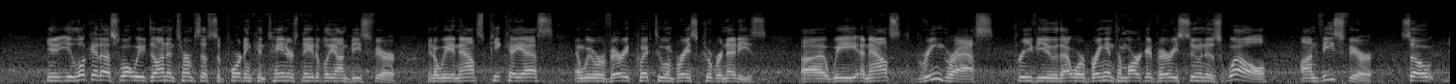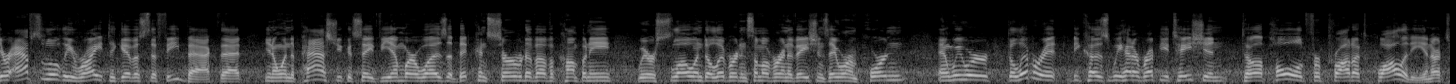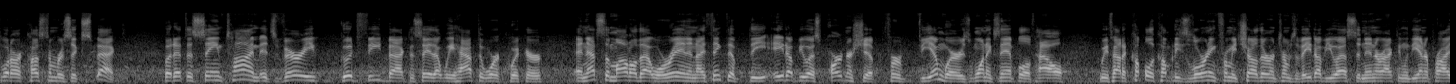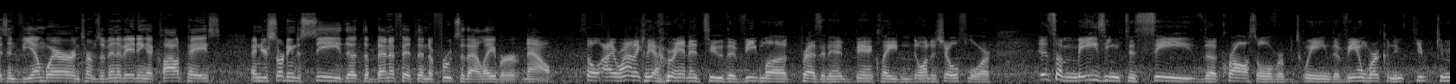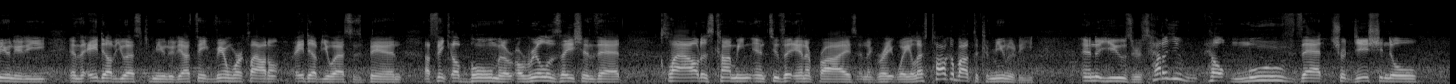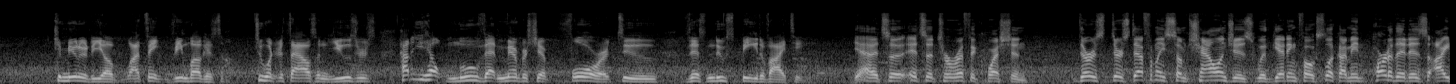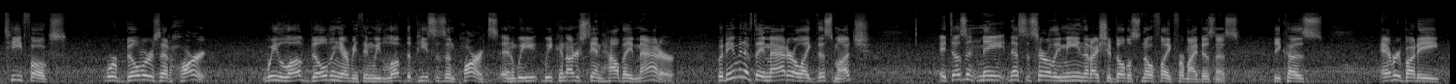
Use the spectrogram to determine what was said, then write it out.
You, you, look at us, what we've done in terms of supporting containers natively on vSphere. You know, we announced PKS, and we were very quick to embrace Kubernetes. Uh, we announced Greengrass preview that we're bringing to market very soon as well on vSphere. So you're absolutely right to give us the feedback that, you know, in the past you could say VMware was a bit conservative of a company, we were slow and deliberate in some of our innovations, they were important, and we were deliberate because we had a reputation to uphold for product quality, and that's what our customers expect. But at the same time, it's very good feedback to say that we have to work quicker, and that's the model that we're in, and I think that the AWS partnership for VMware is one example of how We've had a couple of companies learning from each other in terms of AWS and interacting with the enterprise and VMware in terms of innovating at cloud pace, and you're starting to see the, the benefit and the fruits of that labor now. So ironically, I ran into the VMUG president, Ben Clayton, on the show floor. It's amazing to see the crossover between the VMware community and the AWS community. I think VMware Cloud on AWS has been, I think, a boom, a, a realization that cloud is coming into the enterprise in a great way. Let's talk about the community and the users. How do you help move that traditional community of, I think VMUG is 200,000 users. How do you help move that membership forward to this new speed of IT? Yeah, it's a, it's a terrific question. There's, there's definitely some challenges with getting folks, look, I mean, part of it is IT folks, we're builders at heart. We love building everything, we love the pieces and parts, and we, we can understand how they matter. But even if they matter like this much, it doesn't necessarily mean that I should build a snowflake for my business, because everybody,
